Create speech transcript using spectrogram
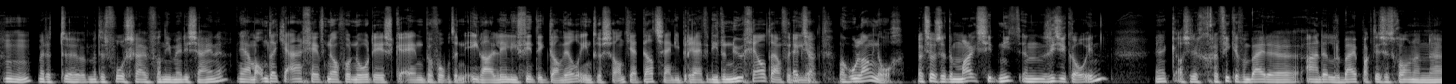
mm -hmm. met, het, uh, met het voorschrijven van die medicijnen. Ja, maar omdat je aangeeft Novo Nordisk en bijvoorbeeld een Eli Lilly vind ik dan wel interessant. Ja, dat zijn die bedrijven die er nu geld aan verdienen. Exact. Maar hoe lang nog? Ik zo zeggen, de markt ziet niet een risico in. Als je de grafieken van beide aandelen erbij pakt, is het gewoon een uh,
